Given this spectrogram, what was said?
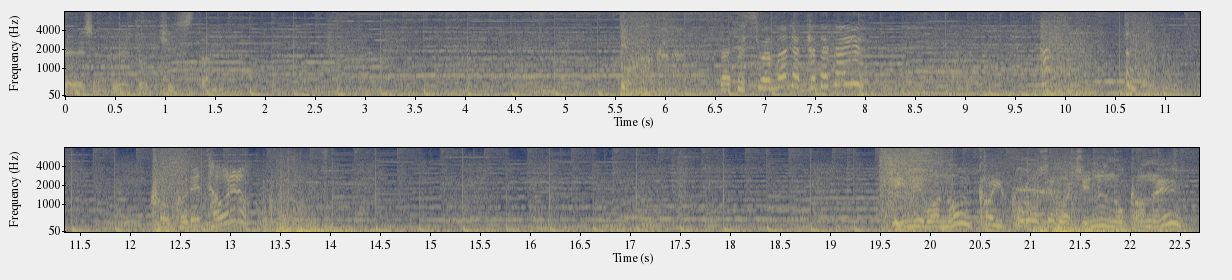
静寂へと帰すため。に愚かな私はまだ戦える。ここで倒れろ。君は何回殺せば死ぬのかね？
